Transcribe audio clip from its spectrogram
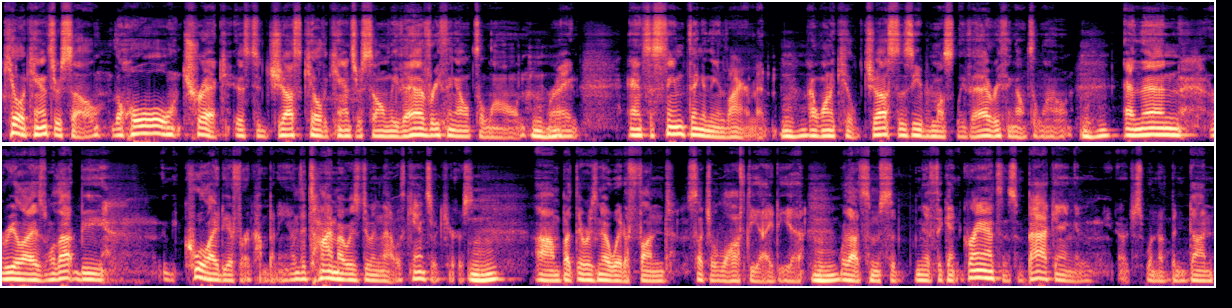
kill a cancer cell, the whole trick is to just kill the cancer cell and leave everything else alone, right? And it's the same thing in the environment. I want to kill just the zebra mussel, leave everything else alone. And then realize, well, that'd be a cool idea for a company. And at the time, I was doing that with cancer cures. Um, but there was no way to fund such a lofty idea without some significant grants and some backing, and you know, it just wouldn't have been done.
